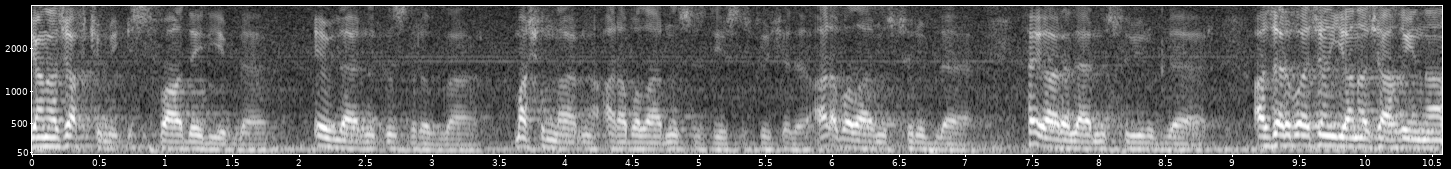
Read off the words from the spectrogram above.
Yanacaq kimi istifadə ediblər, evlərini qızdırıblar, maşınlarını, arabalarını siz deyirsiniz Türkiyədə, arabalarını sürüblər, təyyarələrini sürüblər. Azərbaycan yanacağı ilə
